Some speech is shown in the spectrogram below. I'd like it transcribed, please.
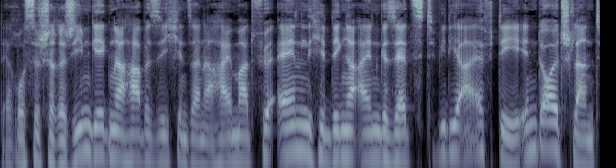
Der russische Regimegegner habe sich in seiner Heimat für ähnliche Dinge eingesetzt wie die AfD in Deutschland,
